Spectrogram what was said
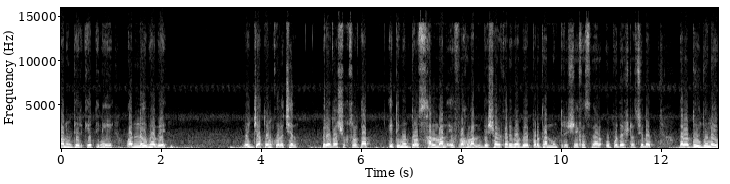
মানুষদেরকে তিনি অন্যায়ভাবে নির্যাতন করেছেন। প্রিয় দর্শক শ্রোতা, ইতিমধ্যে সালমান এফ রহমান বেসরকারিভাবে প্রধানমন্ত্রী শেখ হাসিনার উপদেষ্টা ছিল। তারা দুইজনেই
